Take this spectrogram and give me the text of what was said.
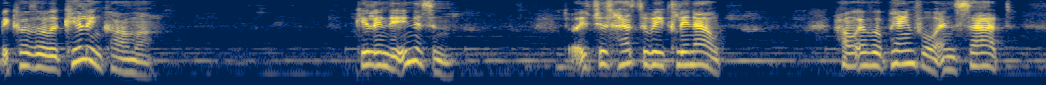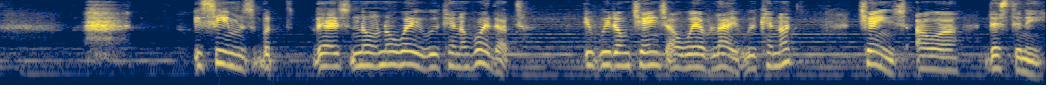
because of a killing karma, killing the innocent. So it just has to be cleaned out. However painful and sad it seems, but there is no, no way we can avoid that if we don't change our way of life, we cannot change our destiny.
